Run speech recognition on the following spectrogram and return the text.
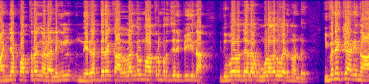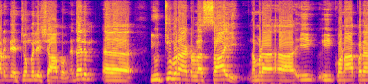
മഞ്ഞപത്രങ്ങൾ അല്ലെങ്കിൽ നിരന്തരം കള്ളങ്ങൾ മാത്രം പ്രചരിപ്പിക്കുന്ന ഇതുപോലെ ചില ഊളകൾ വരുന്നുണ്ട്. ഇവനൊക്കെയാണ് ഈ നാടിന്റെ ഏറ്റവും വലിയ ശാപം. എന്തായാലും യൂട്യൂബർ ആയിട്ടുള്ള സായി നമ്മുടെ ഈ ഈ കൊണാപ്പനെ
